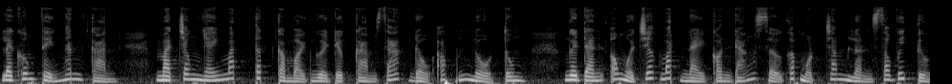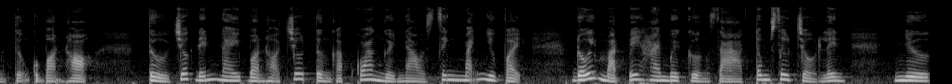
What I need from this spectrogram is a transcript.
lại không thể ngăn cản. Mà trong nháy mắt tất cả mọi người đều cảm giác đầu óc nổ tung. Người đàn ông ở trước mắt này còn đáng sợ gấp 100 lần so với tưởng tượng của bọn họ. Từ trước đến nay bọn họ chưa từng gặp qua người nào sinh mãnh như vậy. Đối mặt với 20 cường giả tông sư trở lên như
